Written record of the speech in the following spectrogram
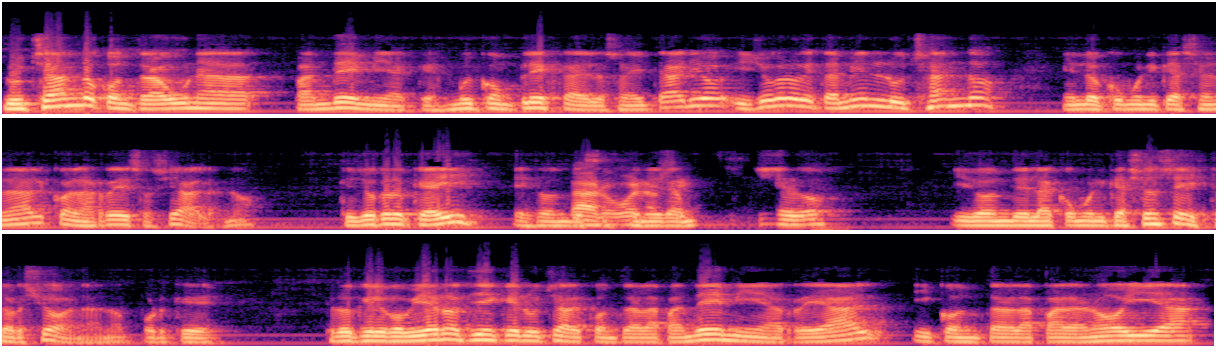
luchando contra una pandemia que es muy compleja de lo sanitario y yo creo que también luchando en lo comunicacional con las redes sociales, ¿no? Que yo creo que ahí es donde se genera miedo y donde la comunicación se distorsiona, ¿no? Porque creo que el gobierno tiene que luchar contra la pandemia real y contra la paranoia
